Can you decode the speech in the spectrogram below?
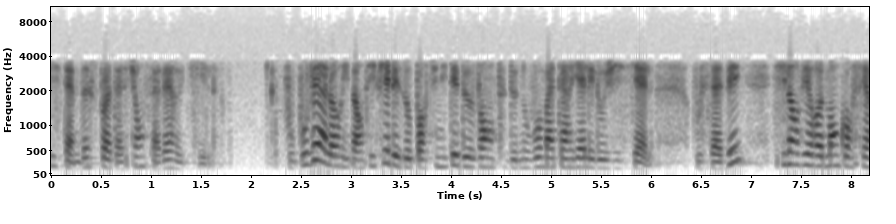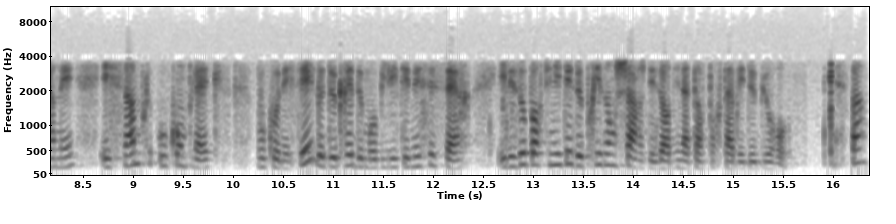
système d'exploitation s'avère utile. Vous pouvez alors identifier les opportunités de vente de nouveaux matériels et logiciels. Vous savez si l'environnement concerné est simple ou complexe. Vous connaissez le degré de mobilité nécessaire et les opportunités de prise en charge des ordinateurs portables et de bureau. N'est-ce pas?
